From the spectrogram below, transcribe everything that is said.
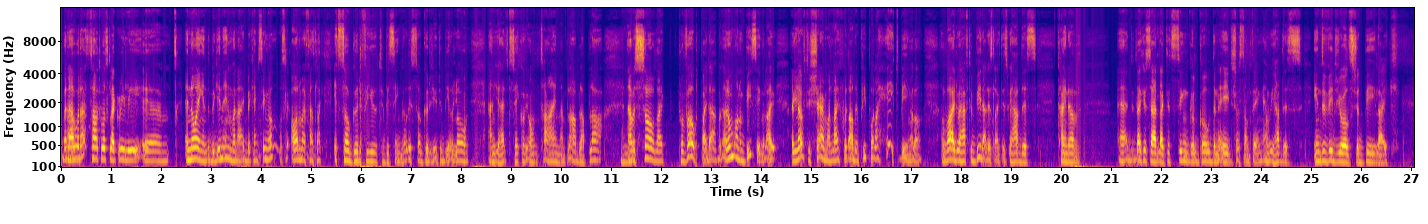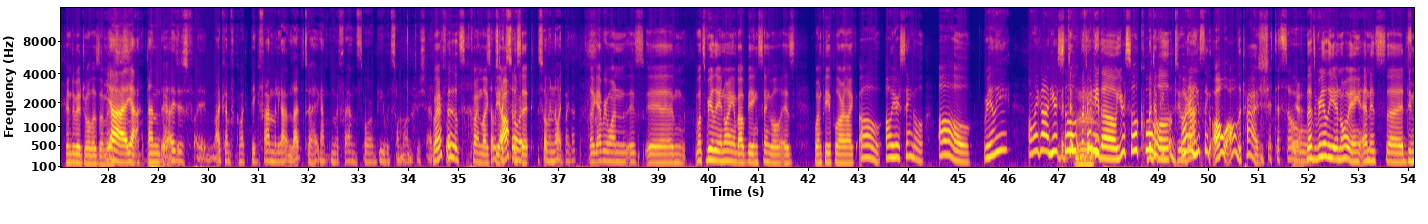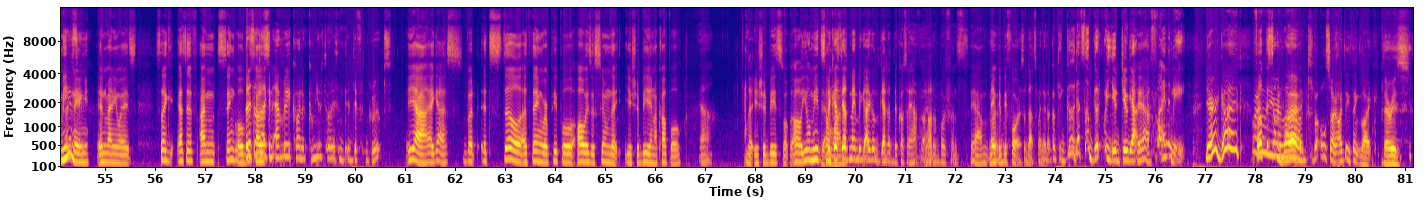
But uh, what I thought was like really um, annoying in the beginning when I became single was like all my friends like it's so good for you to be single, it's so good for you to be alone, and you have to take off your own time and blah blah blah. And I was so like provoked by that. But I don't want to be single. I I love to share my life with other people. I hate being alone. And why do I have to be that? It's like this. We have this kind of uh, like you said, like this single golden age or something, and we have this individuals should be like Individualism yeah, is. yeah. And yeah. I just, I come from quite a big family. I love to hang out with my friends or be with someone to share. But I with. feel it's kind of like So the it's like opposite. So annoyed by that. like everyone is um, what's really annoying about being single is when people are like oh oh you're single oh really oh my god you're But so do- but do pretty peop- though you're so cool but do people do why are that? you single oh all the time Shit, that's so. Yeah. that's really annoying and it's uh, demeaning in many ways it's like as if i'm single but is it like in every kind of community or is it in different groups? yeah i guess but it's still a thing where people always assume that you should be in a couple Yeah. That you should be so, oh you'll meet Yeah. someone Because that maybe I don't get it because I have a lot of boyfriends. yeah Maybe but- before, so that's why they're like, okay, good, that's so good for you, Julia. Yeah. Finally, You're good. Focus you're on alone. work. But also, I do think like there is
